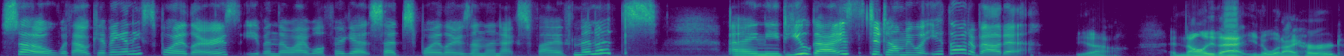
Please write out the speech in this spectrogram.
So, without giving any spoilers, even though I will forget said spoilers in the next five minutes, I need you guys to tell me what you thought about it. yeah. And not only that, you know what I heard?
